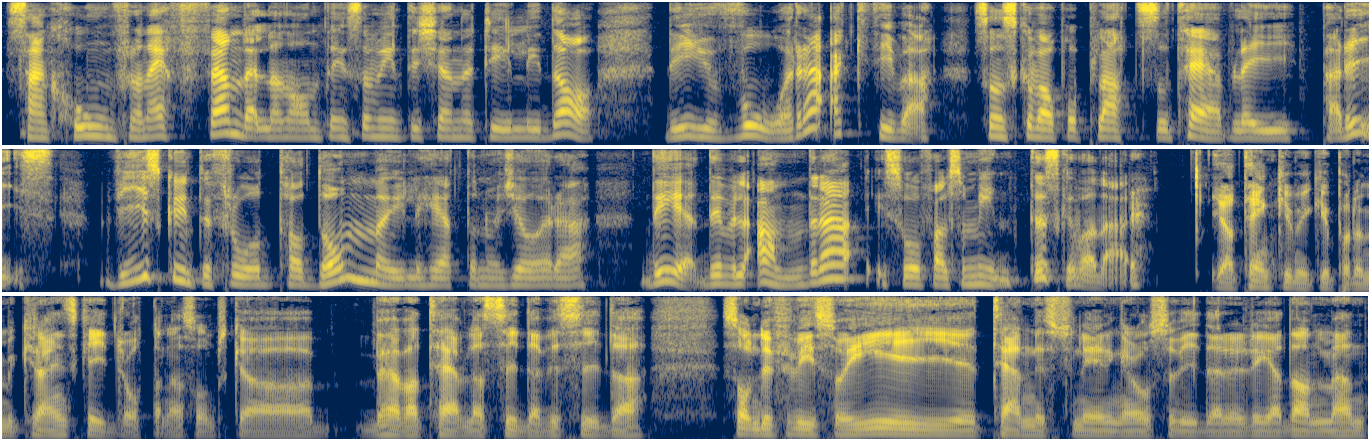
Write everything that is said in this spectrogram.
sanktion från FN eller någonting som vi inte känner till idag. Det är ju våra aktiva som ska vara på plats och tävla i Paris. Vi ska inte frånta dem möjligheten att göra det. Det är väl andra i så fall som inte ska vara där. Jag tänker mycket på de ukrainska idrottarna som ska behöva tävla sida vid sida. Som det förvisso är i tennisturneringar och så vidare redan. Men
